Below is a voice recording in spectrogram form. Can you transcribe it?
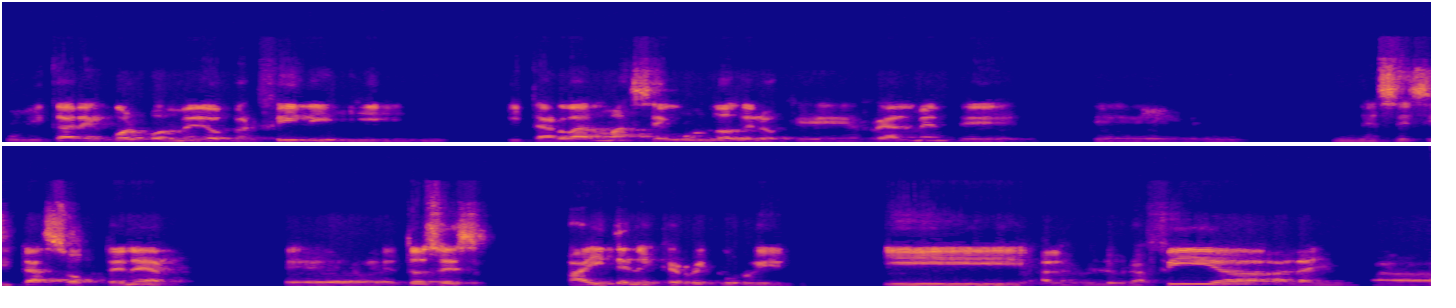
ubicar el cuerpo en medio perfil y, tardar más segundos de lo que realmente eh, necesitas obtener. Eh, entonces, ahí tenés que recurrir y a la bibliografía, a la, a,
